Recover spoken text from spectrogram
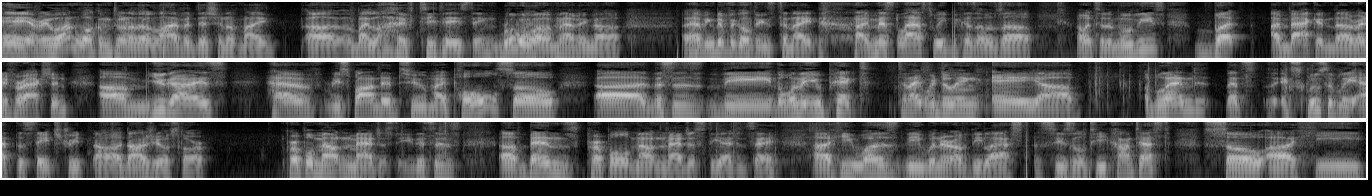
Hey everyone, welcome to another live edition of my uh of my live tea tasting. Blah, blah, blah. I'm having uh I'm having difficulties tonight. I missed last week because I was uh I went to the movies, but I'm back and uh, ready for action. Um you guys have responded to my poll, so uh this is the the one that you picked. Tonight we're doing a uh a blend that's exclusively at the State Street uh, Adagio store. Purple Mountain Majesty. This is uh, Ben's Purple Mountain Majesty, I should say. Uh, he was the winner of the last seasonal tea contest, so uh, he.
